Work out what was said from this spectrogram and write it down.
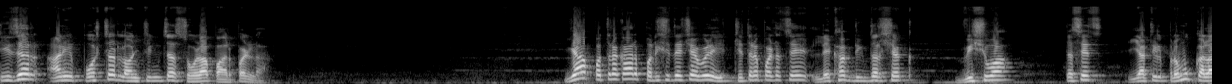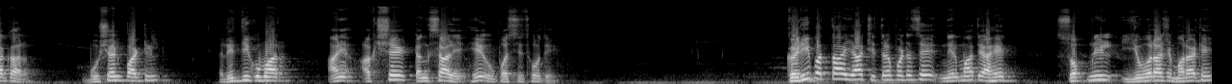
टीझर आणि पोस्टर लॉन्चिंगचा सोहळा पार पडला. या पत्रकार परिषदेच्या वेळी चित्रपटाचे लेखक दिग्दर्शक विश्वा तसेच यातील प्रमुख कलाकार भूषण पाटील रिद्धिकुमार आणि अक्षय टंगसाळे हे उपस्थित होते. कढीपत्ता या चित्रपटाचे निर्माते आहेत स्वप्नील युवराज मराठे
